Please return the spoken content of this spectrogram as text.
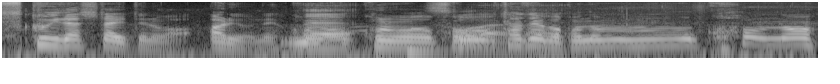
救い出したいっていうのがあるよね。このねこのこの例えばこのこの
